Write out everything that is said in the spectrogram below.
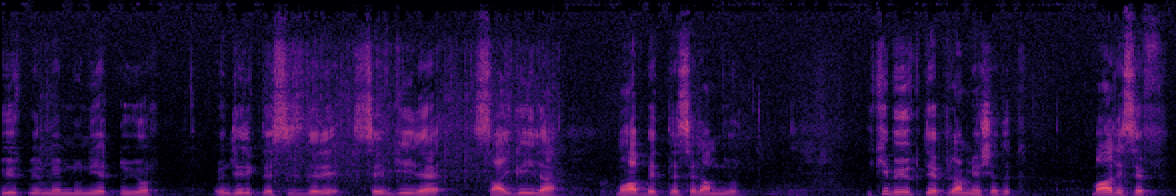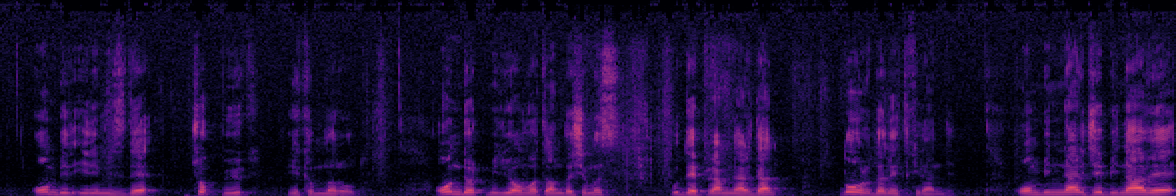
büyük bir memnuniyet duyuyor. Öncelikle sizleri sevgiyle, saygıyla, muhabbetle selamlıyorum. İki büyük deprem yaşadık. Maalesef 11 ilimizde çok büyük yıkımlar oldu. 14 milyon vatandaşımız bu depremlerden doğrudan etkilendi. On binlerce bina ve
